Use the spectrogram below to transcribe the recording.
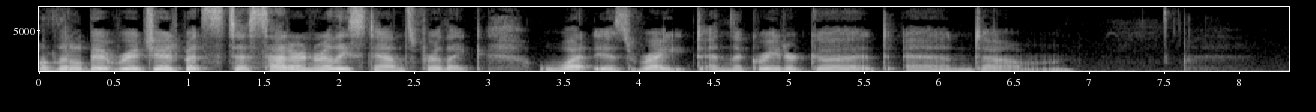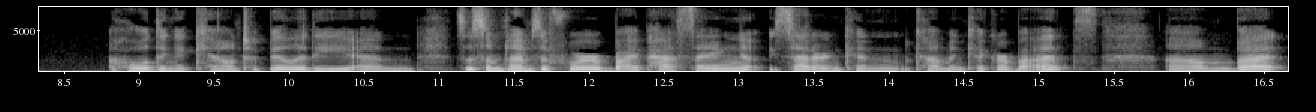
a little bit rigid, but st- Saturn really stands for like what is right and the greater good and um, holding accountability. And so sometimes if we're bypassing, Saturn can come and kick our butts. Um, but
